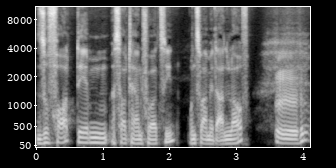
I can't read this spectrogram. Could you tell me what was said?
sofort dem Sautern vorziehen, und zwar mit Anlauf. Mhm.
